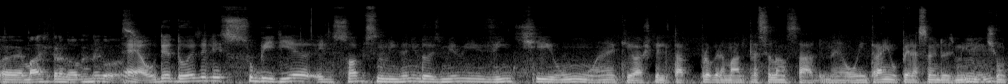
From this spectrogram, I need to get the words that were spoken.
é, margem para novos negócios. É, o D2 ele subiria, ele sobe, se não me engano, em 2021, né? Que eu acho que ele está programado para ser lançado, né? Ou entrar em operação em 2021. Uhum.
